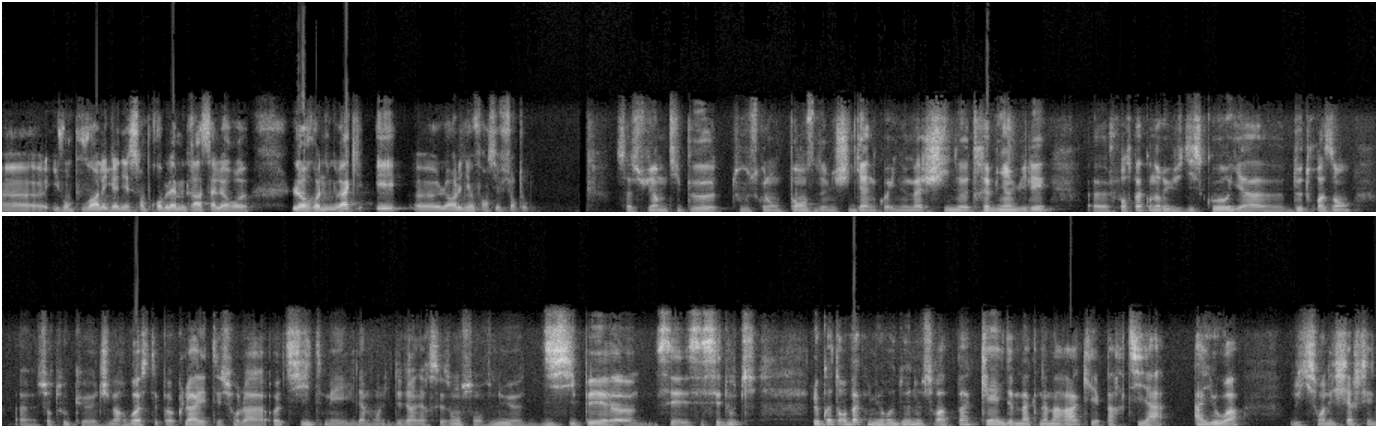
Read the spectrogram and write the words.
euh, ils vont pouvoir les gagner sans problème grâce à leur, euh, running back et leur ligne offensive surtout. Ça suit un petit peu tout ce que l'on pense de Michigan, quoi. Une machine très bien huilée. je pense pas qu'on aurait eu ce discours il y a 2-3 ans. Surtout que Jim Harbaugh à cette époque-là était sur la hot seat, mais évidemment les deux dernières saisons sont venues dissiper ces, doutes. Le quarterback numéro 2 ne sera pas Cade McNamara qui est parti à Iowa. Ils sont allés chercher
